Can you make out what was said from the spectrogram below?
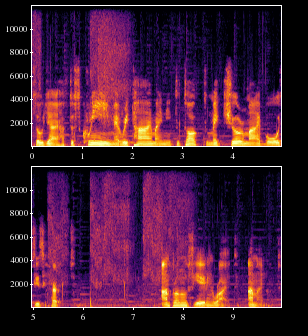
So yeah, I have to scream every time I need to talk to make sure my voice is heard. I'm pronouncing right, am I not?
